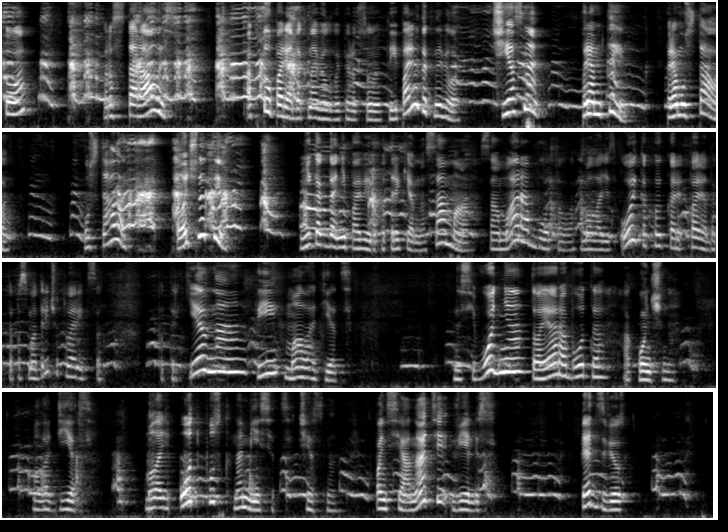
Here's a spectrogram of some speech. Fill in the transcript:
что? Расстаралась? А кто порядок навел в операционной? Ты порядок навела? Честно? Прям ты? Прям устала? Устала? Точно ты? Никогда не поверю, Патрикевна. Сама, сама работала. Молодец. Ой, какой порядок-то. Посмотри, что творится. Патрикевна, ты молодец. На сегодня твоя работа окончена. Молодец. Отпуск на месяц, честно. В пансионате Велес. Пять звезд.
